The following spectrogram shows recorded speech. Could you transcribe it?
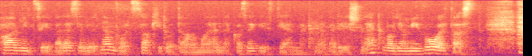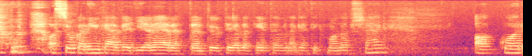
30 évvel ezelőtt nem volt szakirodalma ennek az egész gyermeknevelésnek, vagy ami volt, azt, azt sokan inkább egy ilyen elrettentő példaként emlegetik manapság, akkor,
